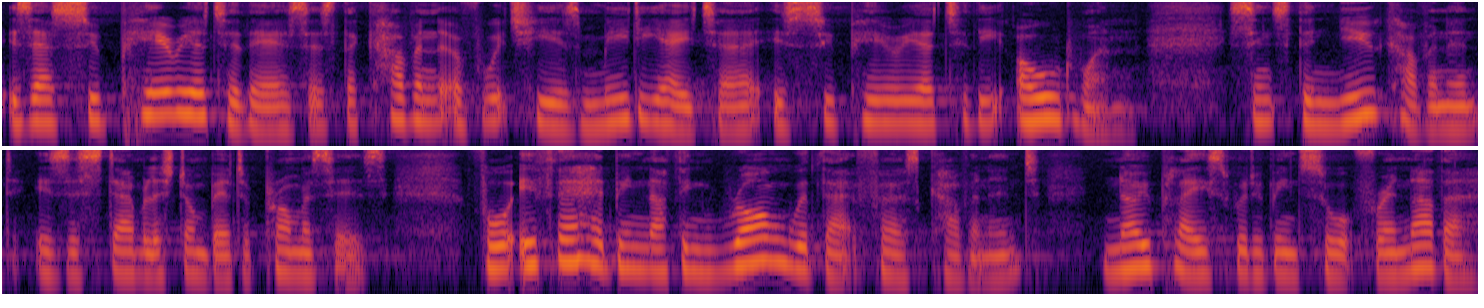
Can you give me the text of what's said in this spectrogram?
is as superior to theirs as the covenant of which he is mediator is superior to the old one, since the new covenant is established on better promises. For if there had been nothing wrong with that first covenant, no place would have been sought for another.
